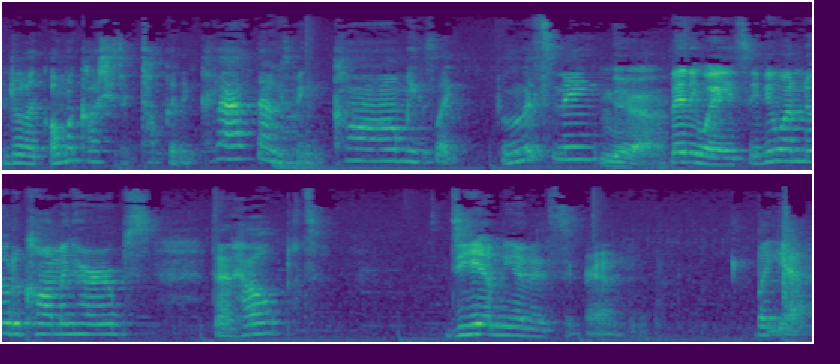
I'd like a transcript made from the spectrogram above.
and they're like, "Oh my gosh, he's like talking in class now. He's being calm. He's like listening." Yeah. But anyways, if you want to know the calming herbs that helped, DM me on Instagram. But yeah,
